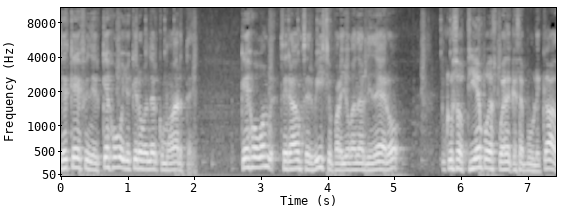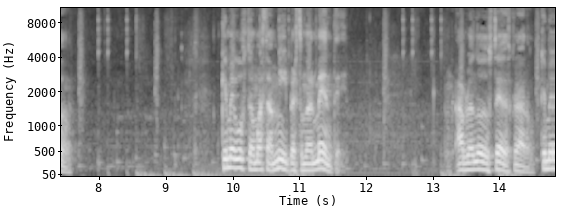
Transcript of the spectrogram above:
Tienes que definir qué juego yo quiero vender como arte. ¿Qué juego será un servicio para yo ganar dinero? Incluso tiempo después de que sea publicado. ¿Qué me gusta más a mí personalmente? Hablando de ustedes, claro. ¿Qué me,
